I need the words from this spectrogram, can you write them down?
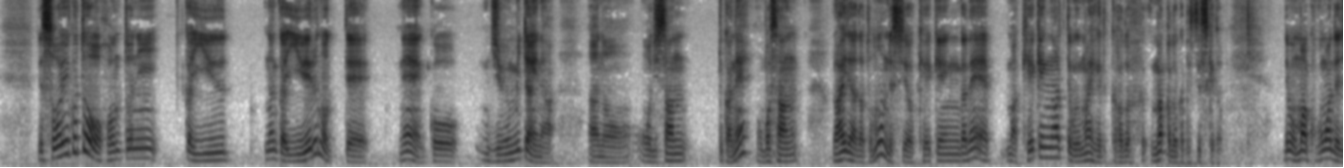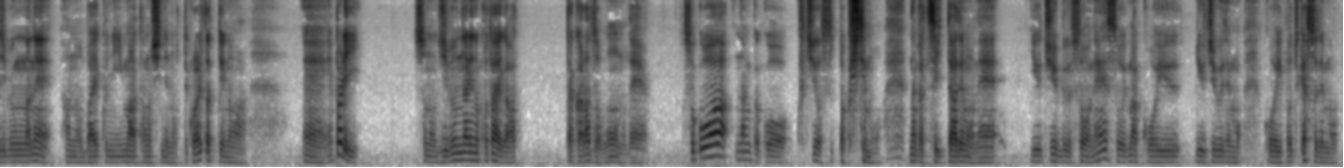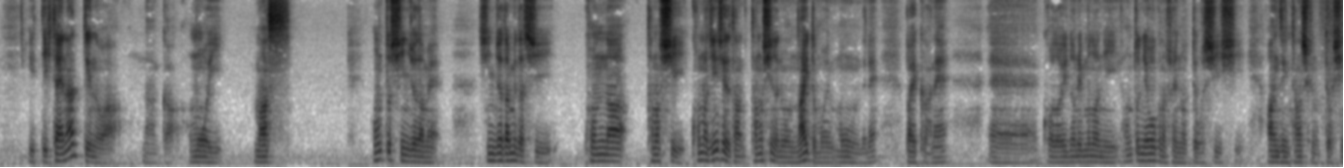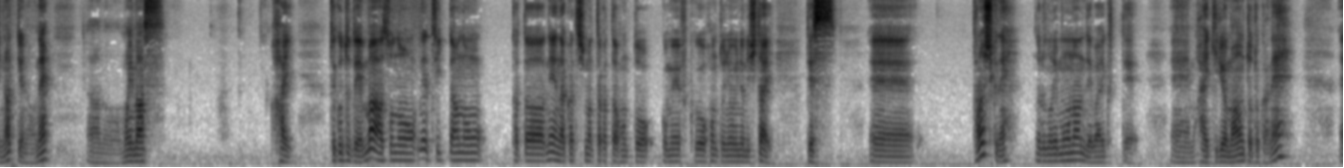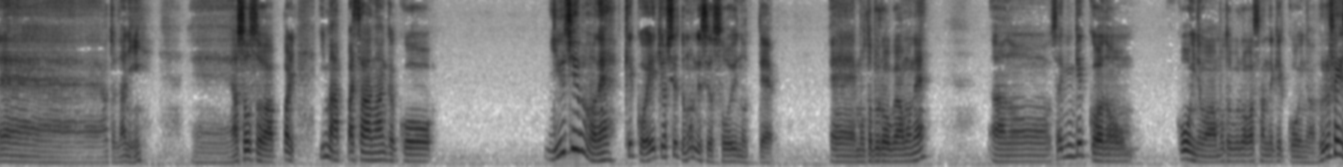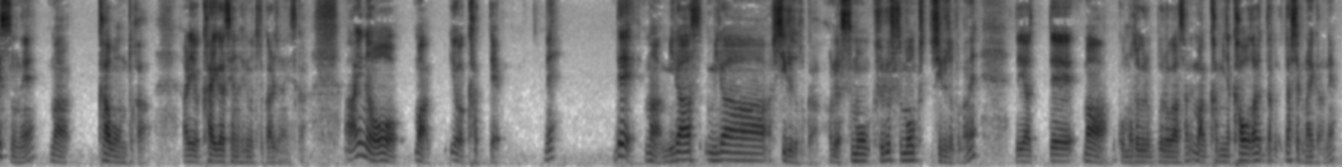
で、そういうことを本当に、か言う、なんか言えるのって、ね、こう、自分みたいな、あの、おじさんとかね、おばさん、ライダーだと思うんですよ。経験がね、まあ経験があってもうまいかどうまかどうか別ですけど。でもまあここまで自分がね、あのバイクにまあ楽しんで乗ってこられたっていうのは、えー、やっぱりその自分なりの答えがあったからと思うので、そこはなんかこう、口を酸っぱくしても、なんかツイッターでもね、YouTube、そうね、そういう、まあこういう YouTube でも、こういうポッドキャストでも言っていきたいなっていうのは、なんか思います。ほんと死んじゃダメ。死んじゃダメだし、こんな楽しい、こんな人生で楽しい乗り物ないと思うんでね、バイクはね。えー、この乗り物に本当に多くの人に乗ってほしいし、安全に楽しく乗ってほしいなっていうのをね、あの、思います。はい。ということで、まあ、そのね、ツイッターの方ね、亡くなってしまった方は本当、ご冥福を本当にお祈りしたいです。えー、楽しくね、乗る乗り物なんでバイクって、えー、排気量マウントとかね、えー、あと何？えー、あ、そうそう、やっぱり、今やっぱりさ、なんかこう、YouTube もね、結構影響してると思うんですよ、そういうのって。えー、元ブロガーもね。あのー、最近結構あの、多いのは、元ブロガーさんで結構多いのは、フルフェイスのね、まあ、カーボンとか、あるいは海外製のヘルメットとかあるじゃないですか。ああいうのを、まあ、要は買って、で、まあ、ミラー、ミラーシールドとか、あるいはスモーク、フルスモークシールドとかね。でやって、まあ、こう元ブロガーさんね、まあ、みんな顔を出したくないからね。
